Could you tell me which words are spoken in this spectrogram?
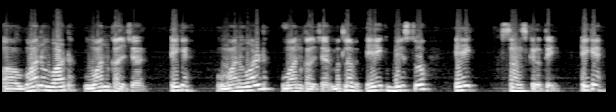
one word one culture ठीक है? वन वर्ल्ड वन कल्चर मतलब एक विश्व, एक संस्कृति, ठीक है?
